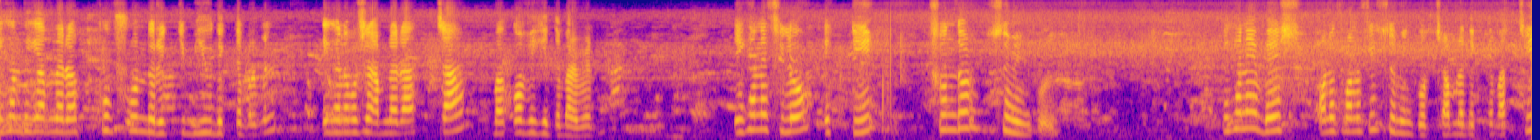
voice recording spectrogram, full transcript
এখান থেকে আপনারা খুব সুন্দর একটি ভিউ দেখতে পারবেন। এখানে বসে আপনারা চা বা কফি খেতে পারবেন। এখানে ছিল একটি সুন্দর সুইমিং পুল এখানে বেশ অনেক মানুষই সুইমিং করছে, আমরা দেখতে পাচ্ছি।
